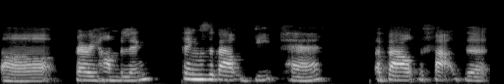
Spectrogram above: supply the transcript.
are very humbling. Things about deep care, about the fact that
